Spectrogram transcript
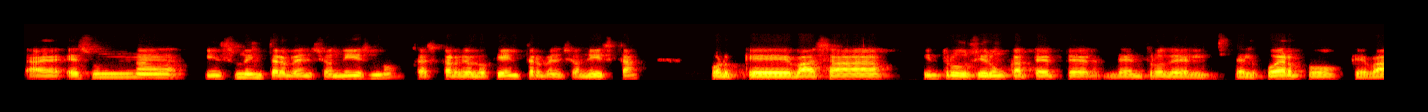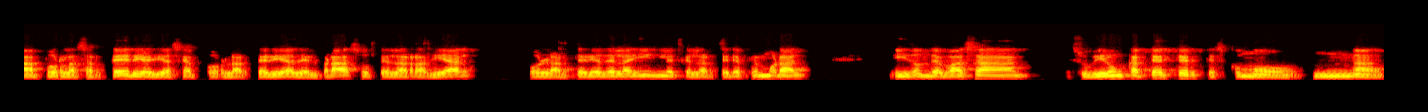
eh, es, una, es un intervencionismo, o sea, es cardiología intervencionista, porque vas a introducir un catéter dentro del, cuerpo que va por las arterias, ya sea por la arteria del brazo, que es la radial, o la arteria de la ingle, que es la arteria femoral, y donde vas a subir un catéter, que es como una,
